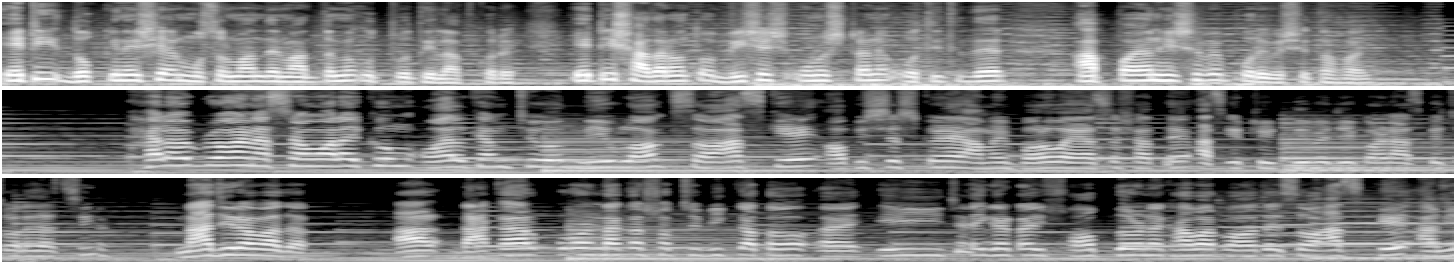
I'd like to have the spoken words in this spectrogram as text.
এটি দক্ষিণ এশিয়ার মুসলমানদের মাধ্যমে উৎপত্তি লাভ করে। এটি সাধারণত বিশেষ অনুষ্ঠানে অতিথিদের আপ্যায়ন হিসেবে পরিবেশিত হয়। হ্যালো এভরিওয়ান আসসালামু আলাইকুম welcome to new blog so আজকে, অবিশ্বাস করে আমি বড় ভাই আছে সাথে, আজকে ট্রিট দিবে যে কারণে আজকে চলে যাচ্ছি। নাজিরা বাজার। আর ঢাকার, পুরান ঢাকার সবচেয়ে বিখ্যাত এই জায়গাটায় সব ধরনের খাবার পাওয়া যায়। সো আজকে আমি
